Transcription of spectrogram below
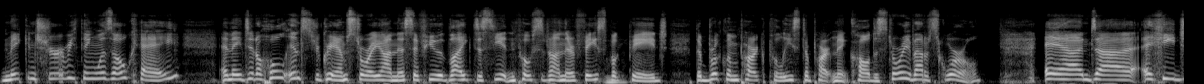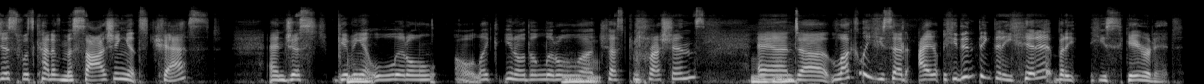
making sure everything was okay. And they did a whole Instagram story on this if you would like to see it and post it on their Facebook page. The Brooklyn Park Police Department called a story about a squirrel. And uh, he just was kind of massaging its chest and just giving it little, oh, like, you know, the little uh, chest compressions. And uh, luckily, he said I, he didn't think that he hit it, but he, he scared it.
